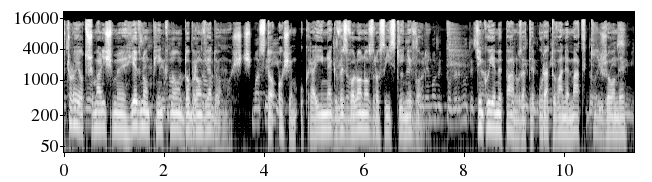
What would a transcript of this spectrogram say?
Wczoraj otrzymaliśmy jedną piękną, dobrą wiadomość. 108 Ukrainek wyzwolono z rosyjskiej niewoli. Dziękujemy Panu za te uratowane matki, żony,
